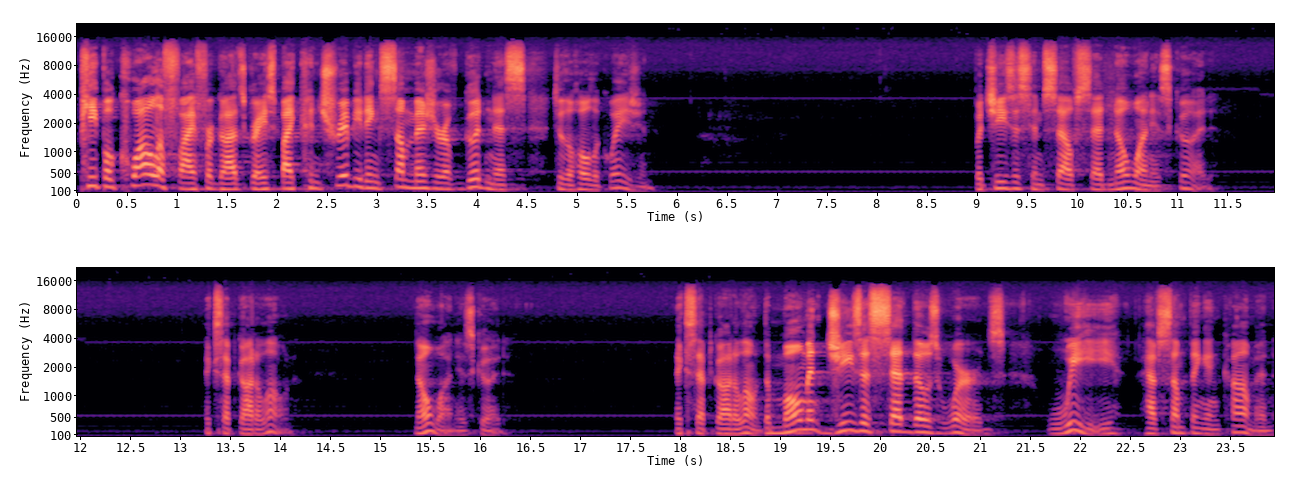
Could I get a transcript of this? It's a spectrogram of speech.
people qualify for God's grace by contributing some measure of goodness to the whole equation. But Jesus himself said, No one is good except God alone. No one is good except God alone. The moment Jesus said those words, we have something in common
